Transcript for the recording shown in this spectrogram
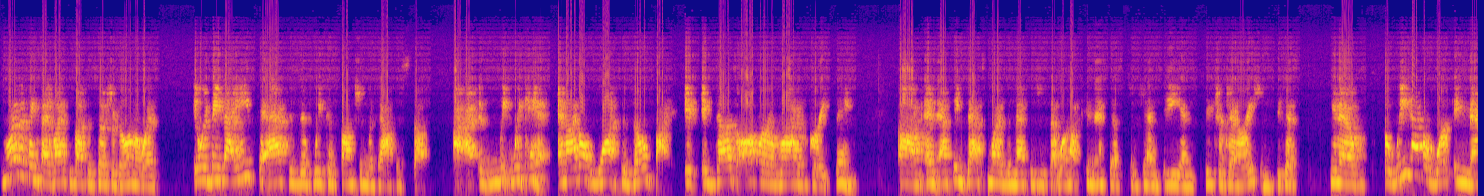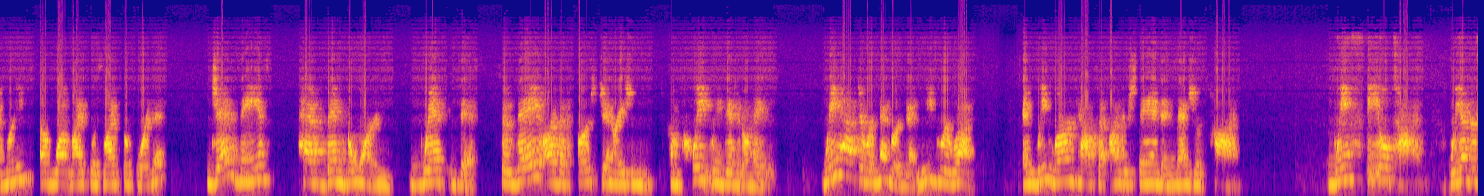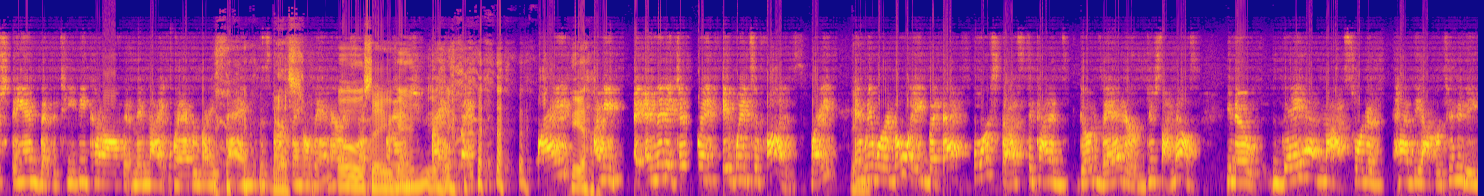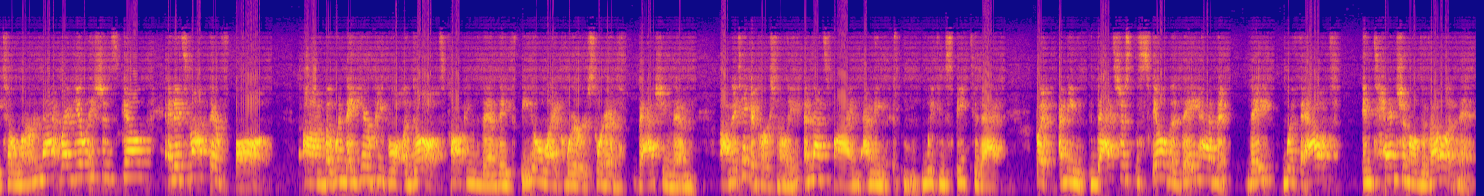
one of the things I liked about the social dilemma was it would be naive to act as if we could function without this stuff. I, we, we can't. And I don't want to vilify it. it. It does offer a lot of great things. Um, and I think that's one of the messages that will help connect us to Gen Z and future generations because, you know, but we have a working memory of what life was like before this. Gen Zs have been born with this. So they are the first generation completely digital natives. We have to remember that we grew up and we learned how to understand and measure time. We feel time. We understand that the TV cut off at midnight when everybody sang the Star Yes. Spangled Banner. Oh, say said, again, yeah. Right? Like, right? Yeah. I mean, and then it just went, it went to fuzz, right? And we were annoyed, but that forced us to kind of go to bed or do something else. You know, they have not sort of had the opportunity to learn that regulation skill, and it's not their fault. Um, but when they hear people, adults, talking to them, they feel like we're sort of bashing them. Um, they take it personally, and that's fine. I mean, we can speak to that. But I mean, that's just the skill that they haven't, they, without intentional development,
